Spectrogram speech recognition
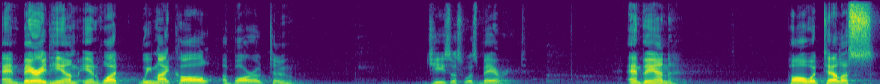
and buried him in what we might call a borrowed tomb. Jesus was buried. And then Paul would tell us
